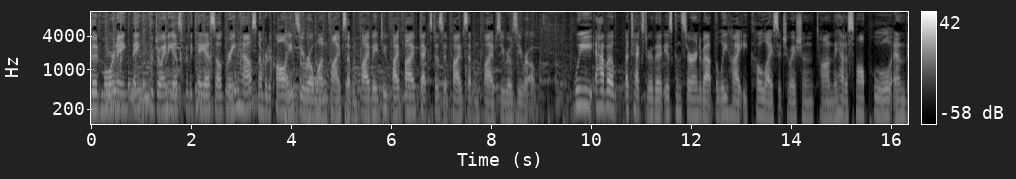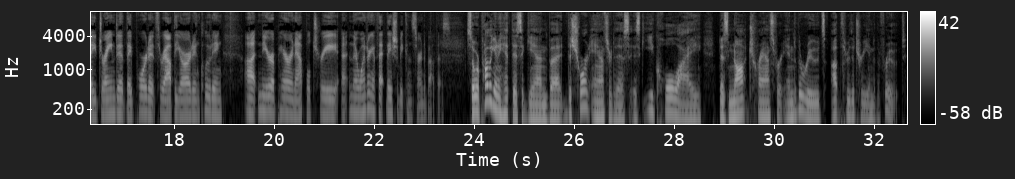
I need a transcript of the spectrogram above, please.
Good morning. Thank you for joining us for the KSL Greenhouse. Number to call 801 575 8255. Text us at 57500. We have a, a texter that is concerned about the Lehi E. coli situation, Taun. They had a small pool and they drained it, they poured it throughout the yard, including uh, near a pear and apple tree, and they're wondering if that, they should be concerned about this. So we're probably going to hit this again, but the short answer to this is E. coli does not transfer into the roots up through the tree into the fruit.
